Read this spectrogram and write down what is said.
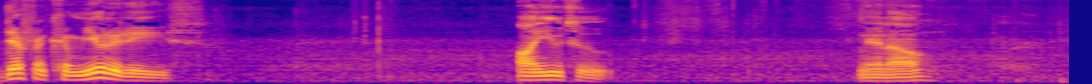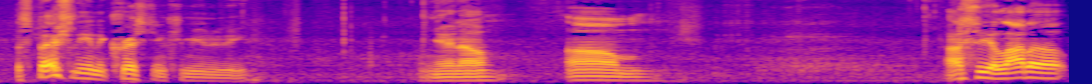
different communities on YouTube you know, especially in the Christian community, you know. Um, I see a lot of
